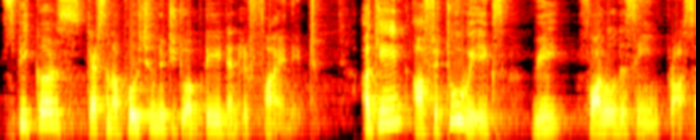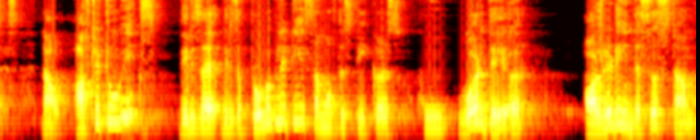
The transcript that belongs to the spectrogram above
speakers gets an opportunity to update and refine it. Again after two weeks we follow the same process. Now after two weeks there is a there is a probability some of the speakers who were there already in the system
